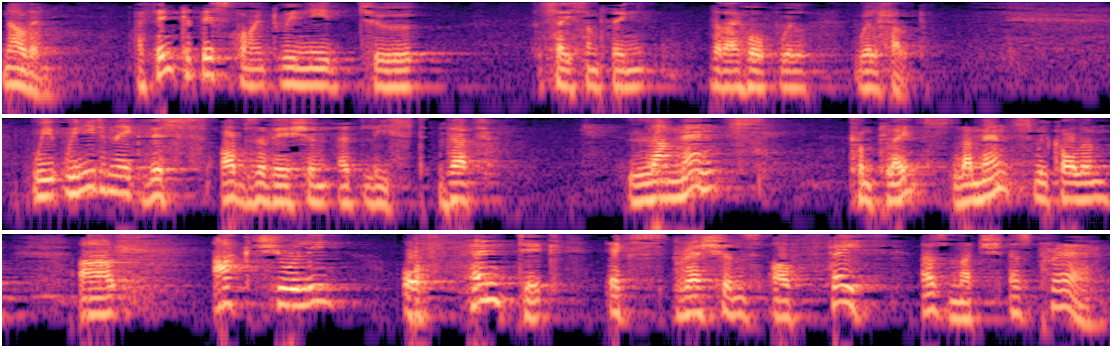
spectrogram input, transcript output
Now then, I think at this point we need to say something that I hope will, will help. We, we need to make this observation at least, that laments, complaints, laments we call them, are actually authentic expressions of faith as much as prayer.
